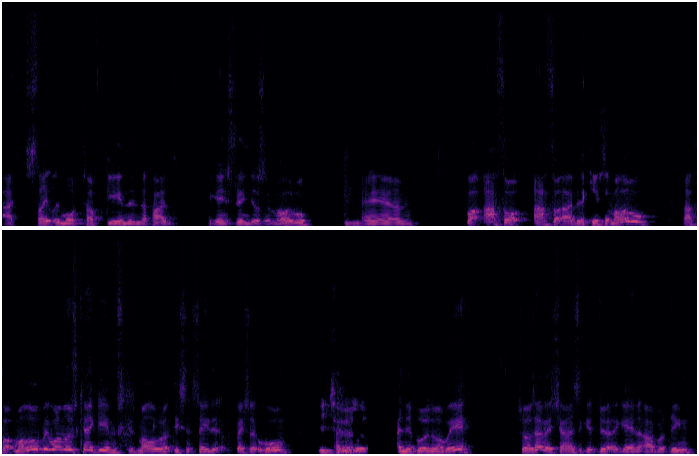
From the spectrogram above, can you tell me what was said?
a slightly more tough game than they've had against Rangers and Motherwell. Mm-hmm. Um, but I thought I thought that'd be the case at Motherwell. I thought Motherwell would be one of those kind of games because Motherwell are a decent side, especially at home. Me too and they blew them away. So there's every chance they could do it again at Aberdeen.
